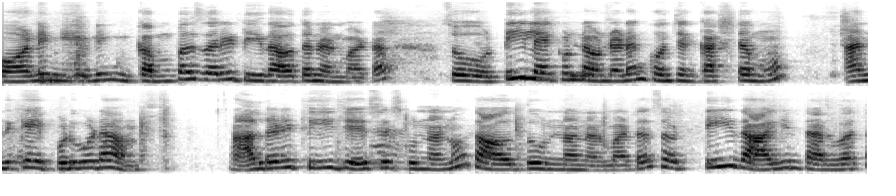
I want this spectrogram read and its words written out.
మార్నింగ్ ఈవినింగ్ కంపల్సరీ టీ తాగుతాను అనమాట సో టీ లేకుండా ఉండడం కొంచెం కష్టము. అందుకే ఇప్పుడు కూడా ఆల్రెడీ టీ చేసేసుకున్నాను తాగుతూ ఉన్నాను అనమాట సో టీ తాగిన తర్వాత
